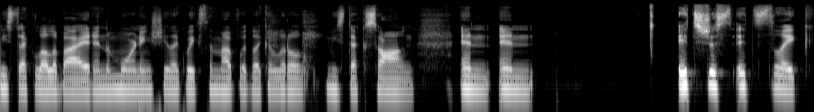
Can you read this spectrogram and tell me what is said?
Mixtec lullaby and in the morning she like wakes them up with like a little Mixtec song. And and it's just it's like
